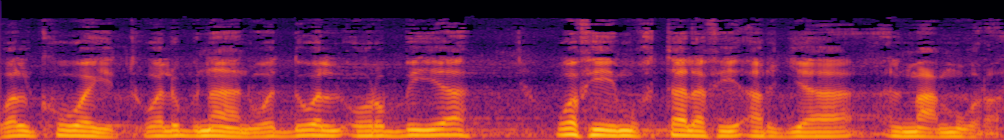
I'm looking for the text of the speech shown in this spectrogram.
والكويت ولبنان والدول الأوروبية وفي مختلف أرجاء المعمورة.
